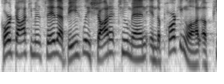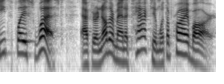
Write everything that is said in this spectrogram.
Court documents say that Beasley shot at two men in the parking lot of Pete's Place West after another man attacked him with a pry bar.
